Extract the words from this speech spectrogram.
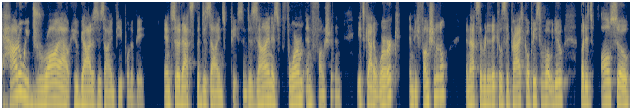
how do we draw out who God has designed people to be? And so that's the designs piece. And design is form and function. It's got to work and be functional. And that's the ridiculously practical piece of what we do. But it's also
